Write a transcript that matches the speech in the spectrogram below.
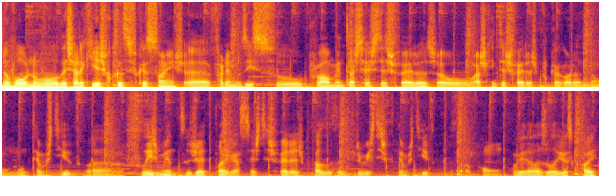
Não vou, não vou deixar aqui as classificações, uh, faremos isso provavelmente às sextas-feiras ou às quintas-feiras, porque agora não, não temos tido, uh, felizmente, o jet lag às sextas-feiras por causa das entrevistas que temos tido com convidadas da Liga Sky.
